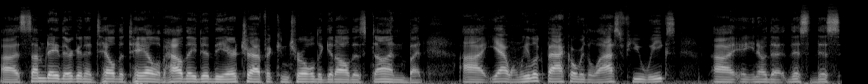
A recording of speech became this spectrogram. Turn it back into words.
uh, someday they're going to tell the tale of how they did the air traffic control to get all this done. But uh, yeah, when we look back over the last few weeks, uh, you know that this this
